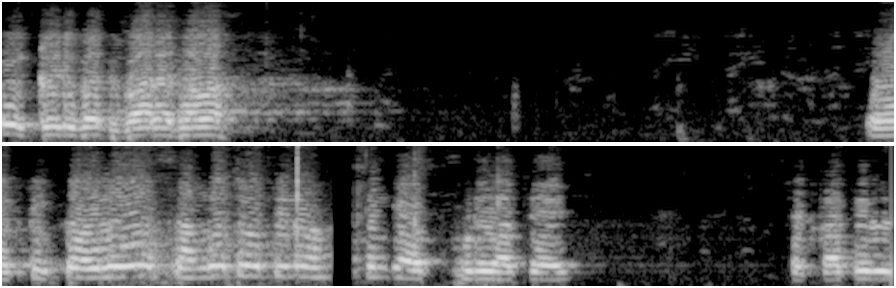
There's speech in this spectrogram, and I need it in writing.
एक गडीबाद बारा धावा. वैयक्तिक पहिले संघाच्या वतीनं संख्या पुढे जाते. षटकातील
